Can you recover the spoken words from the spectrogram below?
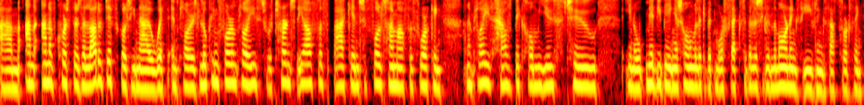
um, and and of course there's a lot of difficulty now with employers looking for employees to return to the office, back into full time office working, and employees have become used to you know maybe being at home a little bit more flexibility in the mornings, the evenings, that sort of thing.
